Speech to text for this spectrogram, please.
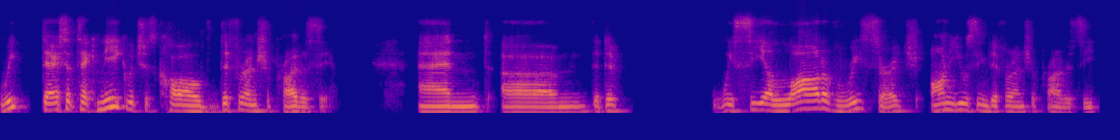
we there's a technique which is called differential privacy, and um, the we see a lot of research on using differential privacy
